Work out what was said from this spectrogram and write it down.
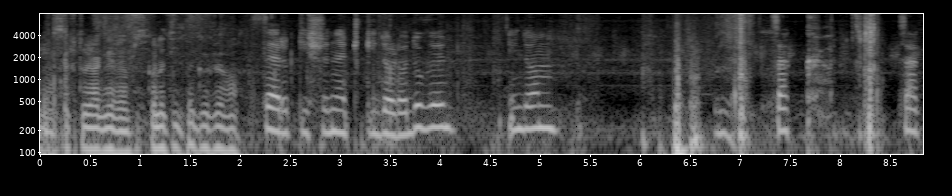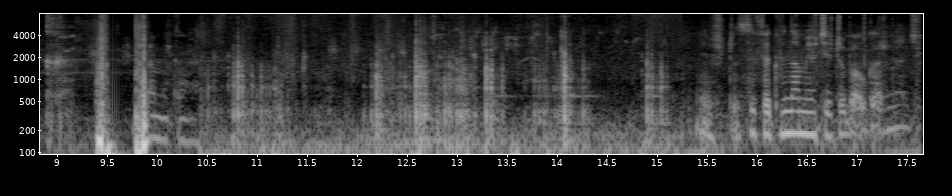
No syf tu jak nie wiem, wszystko leci z tego drzewa. serki, szyneczki do lodówy idą. Cak, cak, zamykamy. Jeszcze syfek w namiocie trzeba ogarnąć.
